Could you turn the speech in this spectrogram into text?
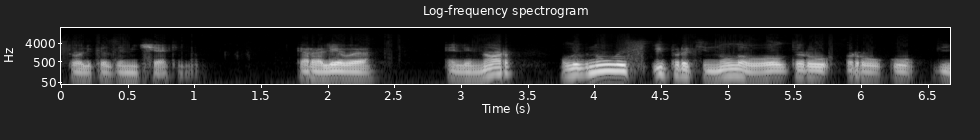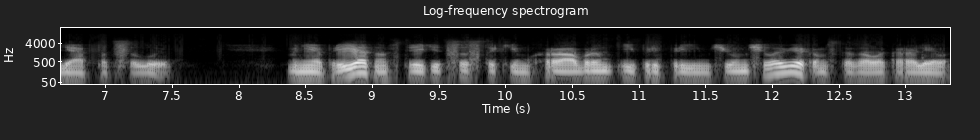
столько замечательного. Королева Элинор улыбнулась и протянула Уолтеру руку для поцелуя. Мне приятно встретиться с таким храбрым и предприимчивым человеком, сказала королева.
